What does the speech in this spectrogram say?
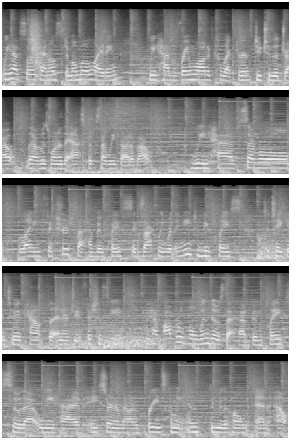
We have solar panels, dimmable lighting. We have a rainwater collector due to the drought. That was one of the aspects that we thought about. We have several lighting fixtures that have been placed exactly where they need to be placed to take into account the energy efficiency. We have operable windows that have been placed so that we have a certain amount of breeze coming in through the home and out.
